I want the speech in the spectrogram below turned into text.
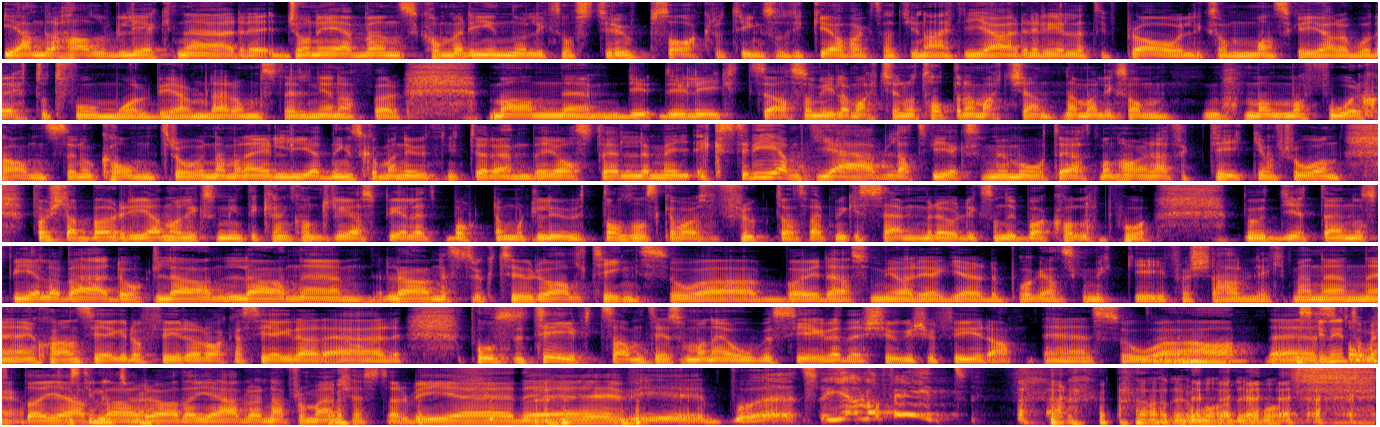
i andra halvlek när Johnny Evans kommer in och liksom styr upp saker och ting så tycker jag faktiskt att United gör det relativt bra. och liksom Man ska göra både ett och två mål via de där omställningarna. För man, eh, det, det är likt alltså Villa-matchen och Tottenham-matchen. När man, liksom, man, man får chansen och kontro. När man är i ledning ska man utnyttja den. Det jag ställer mig extremt jävla tveksam emot är att man har den här taktiken från första början och liksom inte kan kontrollera spelet borta mot Luton som ska vara så fruktansvärt mycket sämre. Och liksom, det är bara att kolla på budgeten och spelarvärde och lön, löne, eh, lönestruktur och allting. Så uh, var ju det som jag reagerade på ganska mycket i första halvlek. Men en, en skön seger och fyra raka segrar är positivt samtidigt som man är obesegrade 2024. Eh, så uh, ja, det Det ni ta med. stolta Det jävla röda jävlarna från Manchester. Vi, det, vi är på så jävla fint! Ja, det är bra. Det är bra.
